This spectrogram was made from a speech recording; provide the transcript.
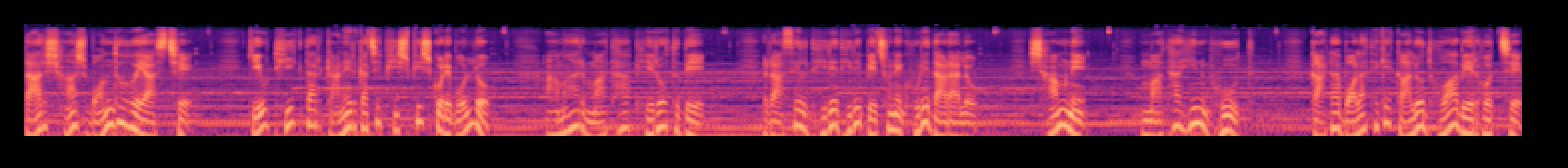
তার শ্বাস বন্ধ হয়ে আসছে। কেউ ঠিক তার কানের কাছে ফিসফিস করে বলল, আমার মাথা ফেরত দে। রাসেল ধীরে ধীরে পেছনে ঘুরে দাঁড়াল। সামনে মাথাহীন ভূত কাটা বলা থেকে কালো ধোয়া বের হচ্ছে।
